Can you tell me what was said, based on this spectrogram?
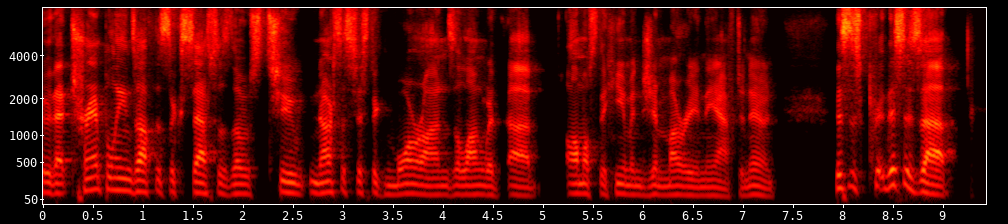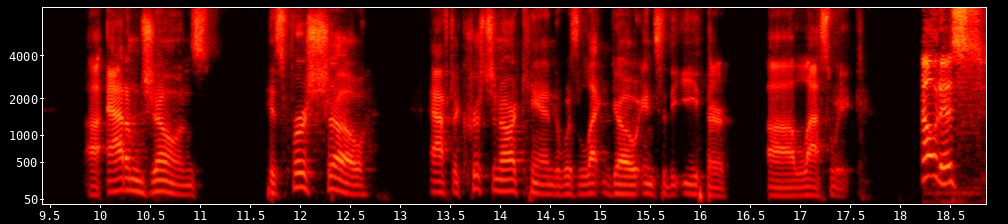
who that trampolines off the success of those two narcissistic morons along with uh, almost the human jim murray in the afternoon this is this is uh, uh, adam jones his first show after christian arcand was let go into the ether uh, last week Notice,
